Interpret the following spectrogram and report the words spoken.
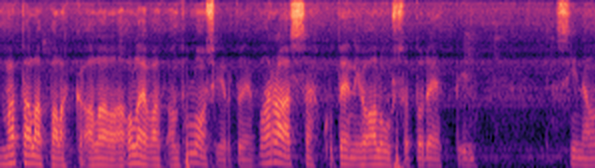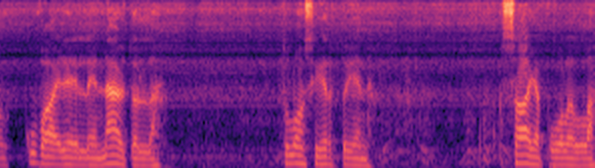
matalapalkka-alalla olevat on tulonsiirtojen varassa, kuten jo alussa todettiin. Siinä on kuva edelleen näytöllä tulonsiirtojen saajapuolella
